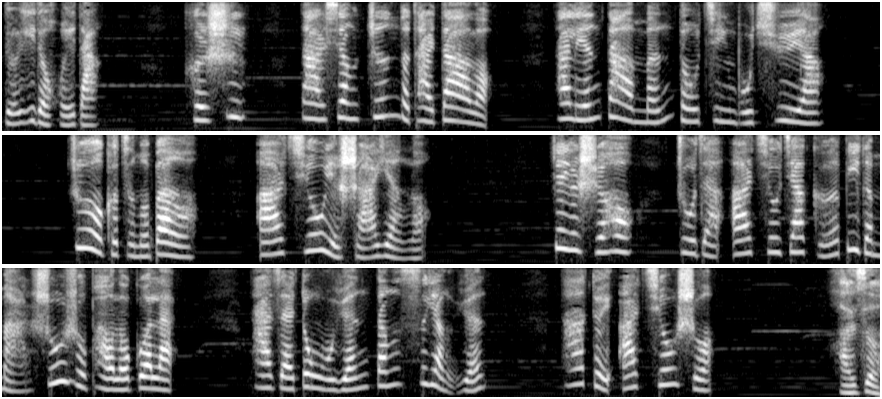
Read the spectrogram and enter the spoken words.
得意地回答。可是，大象真的太大了，它连大门都进不去呀。这可怎么办啊？阿秋也傻眼了。这个时候，住在阿秋家隔壁的马叔叔跑了过来，他在动物园当饲养员。他对阿秋说：“孩子，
